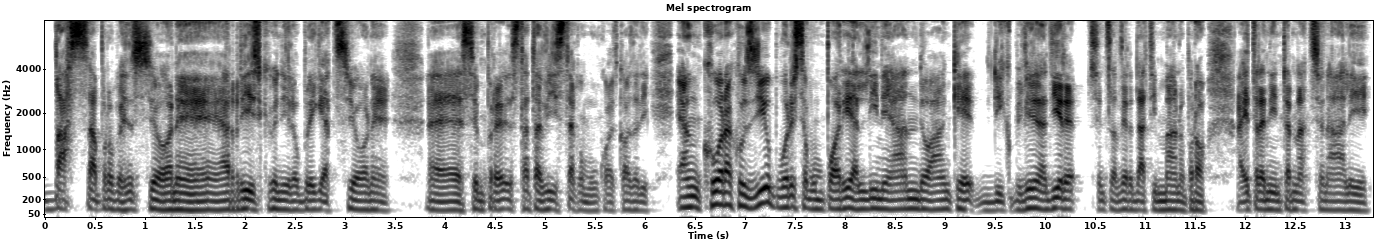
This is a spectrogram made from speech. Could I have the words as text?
bassa propensione al rischio, quindi l'obbligazione è sempre stata vista come qualcosa di... È ancora così oppure stiamo un po' riallineando anche, dico, mi viene da dire senza avere dati in mano, però ai trend internazionali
